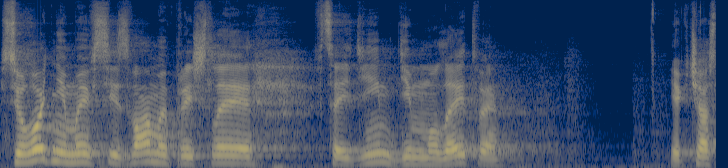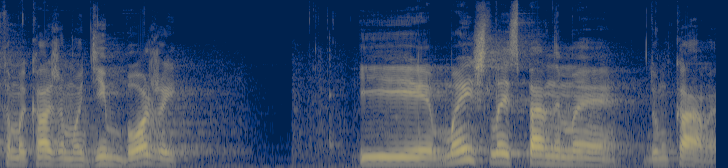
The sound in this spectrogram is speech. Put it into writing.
Сьогодні ми всі з вами прийшли в цей дім, дім молитви, як часто ми кажемо, дім Божий. І ми йшли з певними думками.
